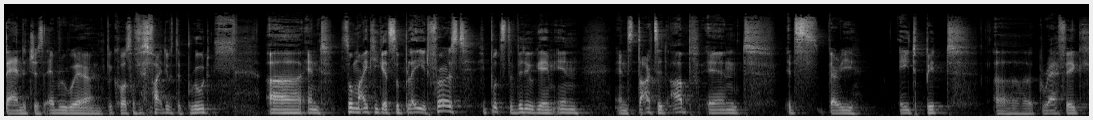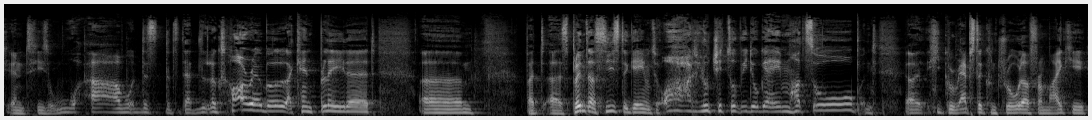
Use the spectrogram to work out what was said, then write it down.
bandages everywhere because of his fight with the brute. Uh, and so Mikey gets to play it first. He puts the video game in and starts it up, and it's very 8-bit uh, graphic and he's wow this, that, that, looks horrible i can't play that um, but uh, Splinter sees the game and says, "Oh, the Lou Jitsu video game, hot soup!" And uh, he grabs the controller from Mikey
